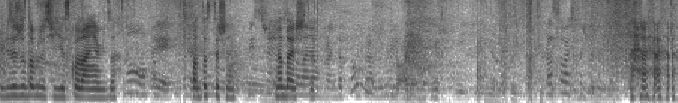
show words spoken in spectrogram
Widzę, że dobrze ci idzie składanie, widzę. Fantastycznie. Nadajesz się. Prasować też.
